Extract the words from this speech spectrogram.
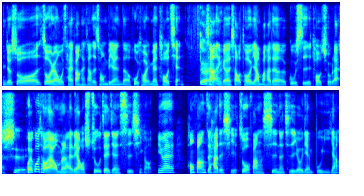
你就说做人物采访，很像是从别人的户头里面偷钱。对，像一个小偷一样把他的故事偷出来。是，回过头来，我们来聊书这件事情哦。因为红房子他的写作方式呢，其实有点不一样。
